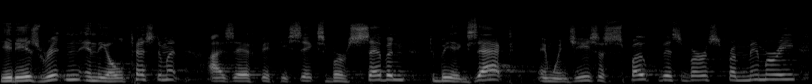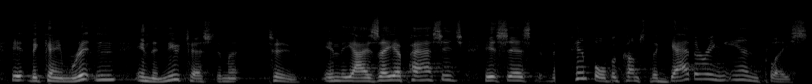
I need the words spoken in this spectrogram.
It is written in the Old Testament, Isaiah 56, verse 7 to be exact. And when Jesus spoke this verse from memory, it became written in the New Testament too. In the Isaiah passage, it says that the temple becomes the gathering in place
